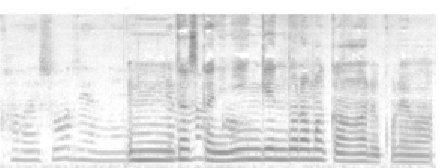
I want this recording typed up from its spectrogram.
かわいそうだよね。うん確かに人間ドラマ感あるこれは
